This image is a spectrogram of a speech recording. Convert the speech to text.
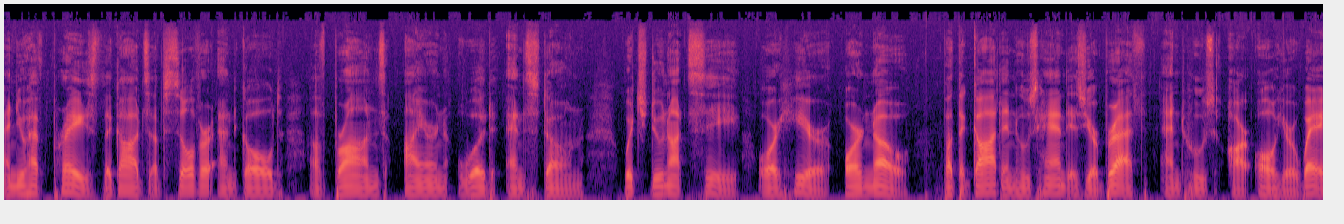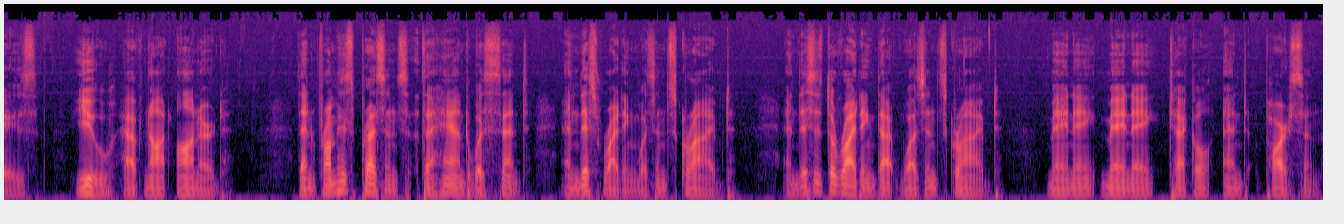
And you have praised the gods of silver and gold, of bronze, iron, wood, and stone, which do not see, or hear, or know, but the God in whose hand is your breath, and whose are all your ways, you have not honored. Then from his presence the hand was sent, and this writing was inscribed. And this is the writing that was inscribed Mene, Mene, Tekel, and Parsin.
